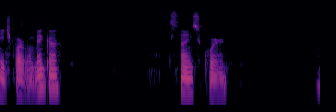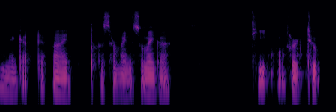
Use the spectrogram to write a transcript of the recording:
h bar omega sine squared omega fi plus or minus omega t over 2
